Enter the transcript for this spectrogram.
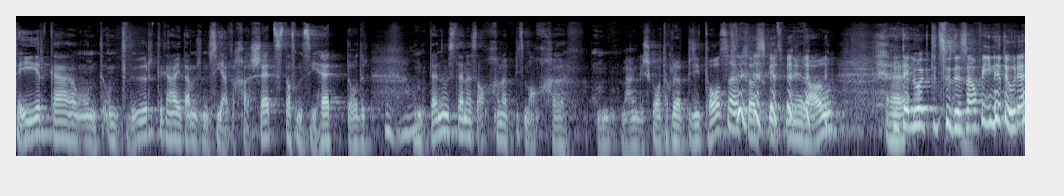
der geben und, und Würde geben, indem man sie einfach schätzt, dass man sie hat. Oder? Mhm. Und dann aus diesen Sachen etwas machen. Und manchmal geht etwas in die Hose, das gibt es bei mir auch. Und dann schaut er zu den Sabinen durch.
